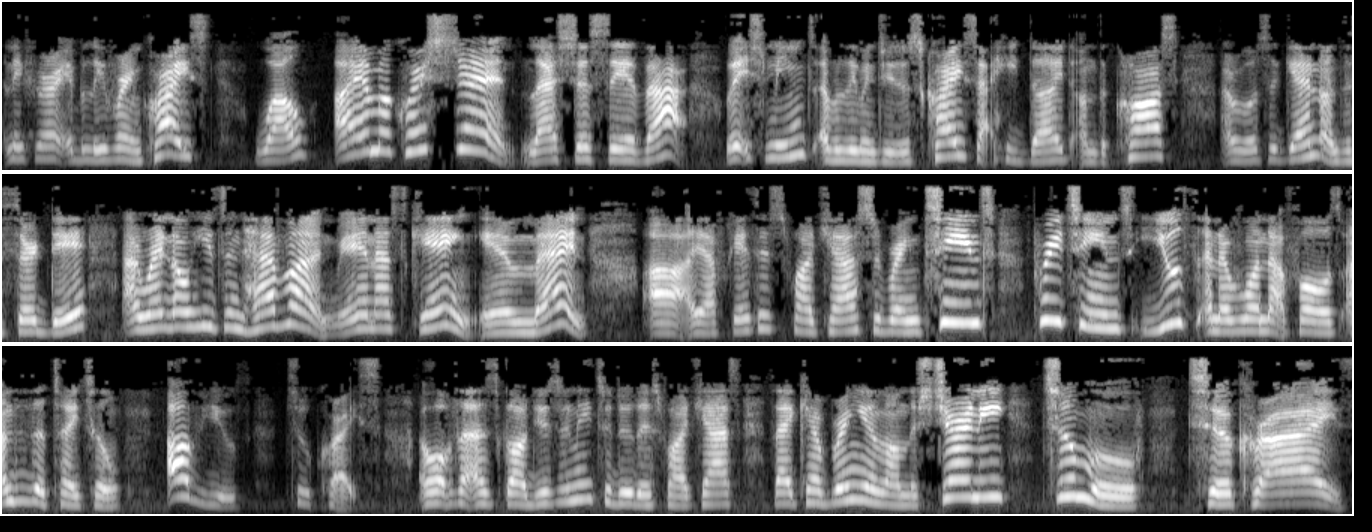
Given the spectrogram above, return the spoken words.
And if you're a believer in Christ, well, I am a Christian. Let's just say that. Which means I believe in Jesus Christ, that He died on the cross and rose again on the third day. And right now He's in heaven, reigning as King. Amen. Uh, I have created this podcast to bring teens, preteens, youth, and everyone that falls under the title of youth to Christ. I hope that as God uses me to do this podcast, that I can bring you along this journey to move to Christ.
